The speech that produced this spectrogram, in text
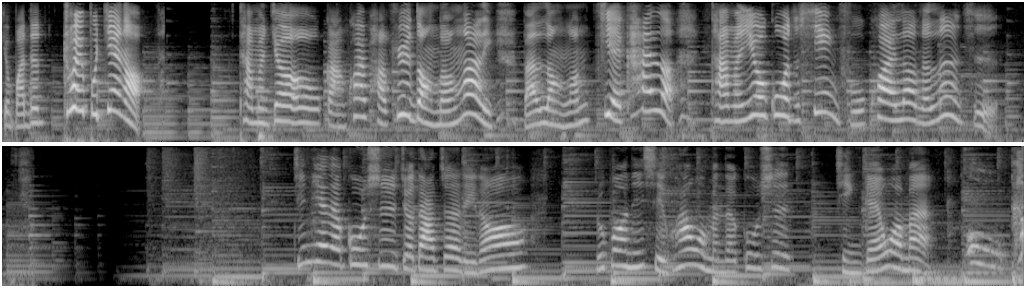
就把他推不见了。他们就赶快跑去龙龙那里，把龙龙解开了。他们又过着幸福快乐的日子。今天的故事就到这里喽。如果你喜欢我们的故事，请给我们五颗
